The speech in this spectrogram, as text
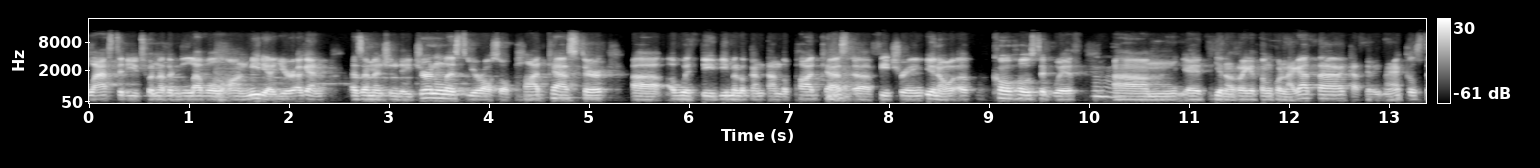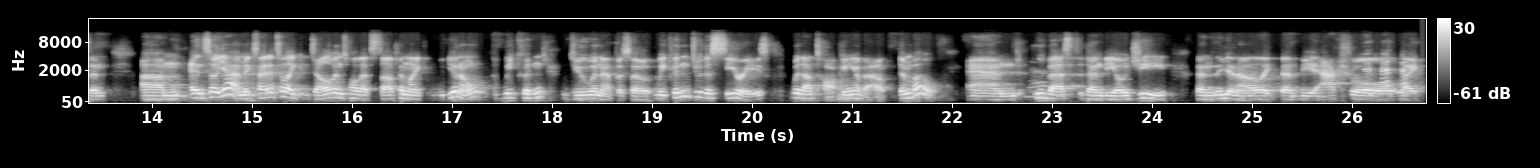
blasted you to another level on media. You're again, as I mentioned, a journalist. You're also a podcaster uh, with the Dímelo Cantando podcast, uh, featuring, you know, uh, co-hosted with Mhm. um, you know, Reggaeton con la Gata, Catalina Eccleston. Um, and so, yeah, I'm excited to like delve into all that stuff. And like, you know, we couldn't do an episode, we couldn't do the series without talking about Dembo. And who best than the OG, than, you know, like, than the actual, like,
